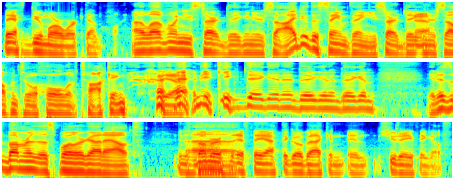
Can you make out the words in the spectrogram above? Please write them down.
they have to do more work down the line. I love when you start digging yourself. I do the same thing. You start digging Yeah. yourself into a hole of talking, Yeah. and you keep digging and digging and digging. It is a bummer that the spoiler got out. And it's a bummer Uh, if, if they have to go back and, and shoot anything else.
